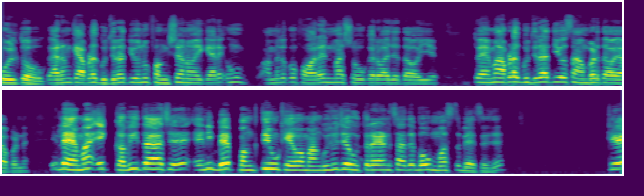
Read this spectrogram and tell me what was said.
બોલતો હોઉં. કારણ કે આપણા ગુજરાતીઓનું ફંક્શન હોય ક્યારે હું અમે લોકો ફોરેનમાં શો કરવા જતા હોઈએ. તો એમાં આપણા ગુજરાતીઓ સાંભળતા હોય આપણને. એટલે એમાં એક કવિતા છે એની બે પંક્તિ હું કહેવા માંગુ છું જે ઉત્તરાયણ સાથે બહુ મસ્ત બેસે છે. કે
